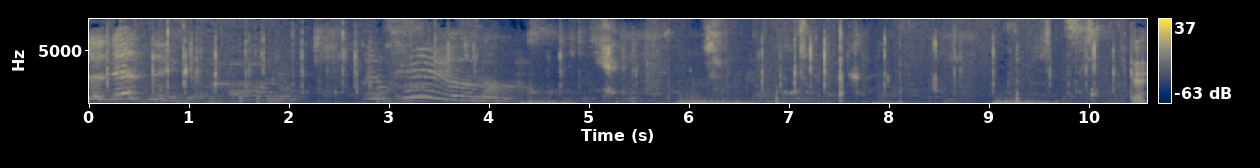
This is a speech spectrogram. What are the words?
Dinosaurs are dancing. I don't care. Okay.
